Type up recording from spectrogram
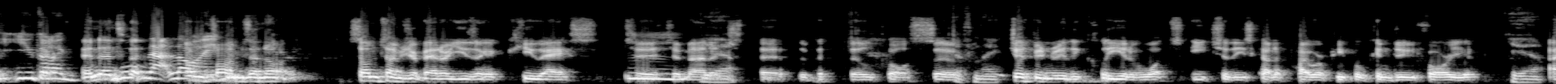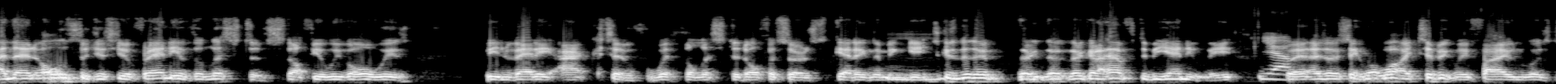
you got to Yeah. And- and walk that line. Sometimes they're not. Sometimes you're better using a QS to, Mm. to manage the, the build costs. So Definitely. just being really clear of what each of these kind of power people can do for you. Yeah. And then also just you know for any of the listed stuff, you know, we've always been very active with the listed officers, getting them engaged because they're, they're they're, they're going to have to be anyway. Yeah. But as I say, what, what I typically found was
